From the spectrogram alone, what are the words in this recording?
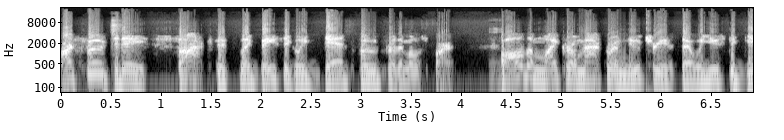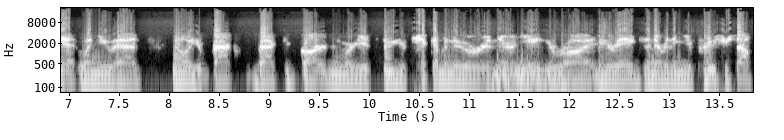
our food today sucks. It's like basically dead food for the most part. All the micro macro nutrients that we used to get when you had you know your back back garden where you threw your chicken manure in there and you ate your raw your eggs and everything you produce yourself.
